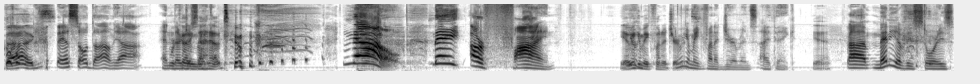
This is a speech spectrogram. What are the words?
bags. They're so dumb, yeah. And We're they're cutting just that like, out too. no, they are fine. yeah, we can make fun of We Germans. can make fun of Germans, I think. Yeah. Uh, many of these stories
